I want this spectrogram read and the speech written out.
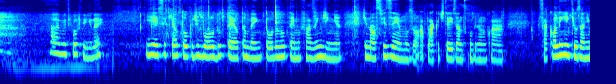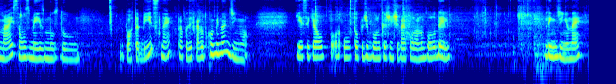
Ai, muito fofinho, né? E esse aqui é o topo de bolo do Theo também, todo no tema fazendinha, que nós fizemos, ó. A placa de 3 anos combinando com a sacolinha, que os animais são os mesmos do do porta-bis, né? Pra poder ficar tudo combinandinho, ó. E esse aqui é o, o topo de bolo que a gente vai pular no bolo dele. Lindinho, né?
